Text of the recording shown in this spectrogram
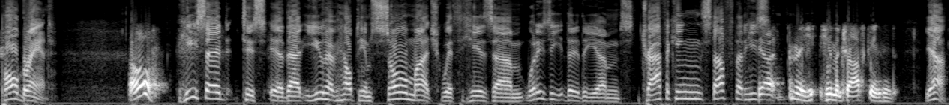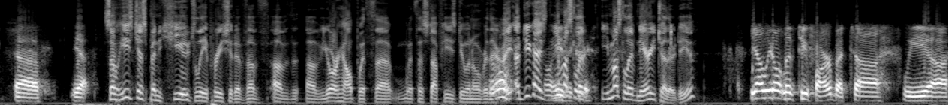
Paul Brandt. Oh, He said to uh, that you have helped him so much with his um, what is he the the um, trafficking stuff that he's yeah. hu- Human trafficking. yeah. Uh, yeah. So he's just been hugely appreciative of of, of your help with uh, with the stuff he's doing over there. Oh. I- uh, do you guys Oh, you must live you must live near each other, do you? Yeah. We don't live too far, but uh, we uh,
